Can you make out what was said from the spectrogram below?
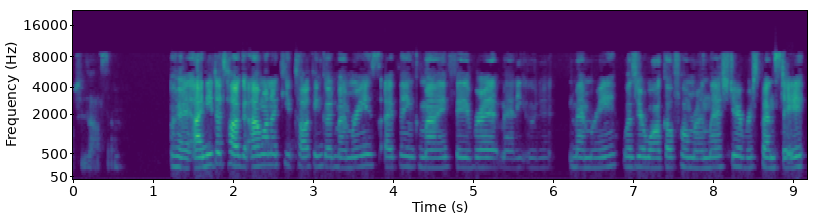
she's awesome. Okay, I need to talk. I want to keep talking good memories. I think my favorite Maddie Uden memory was your walk off home run last year versus Penn State.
